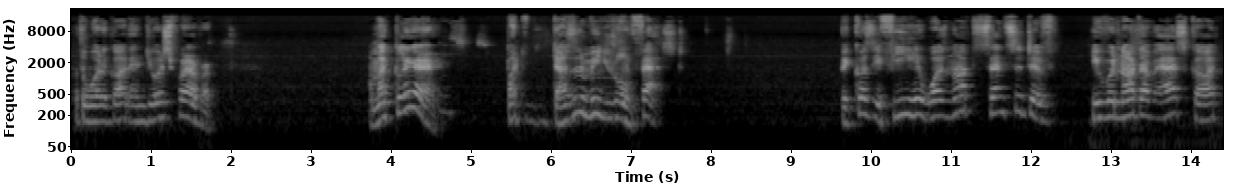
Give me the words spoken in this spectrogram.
but the word of God endures forever. Am I clear? But doesn't mean you don't fast. Because if he was not sensitive, he would not have asked God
